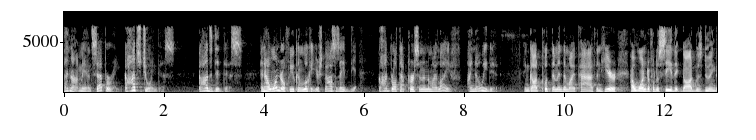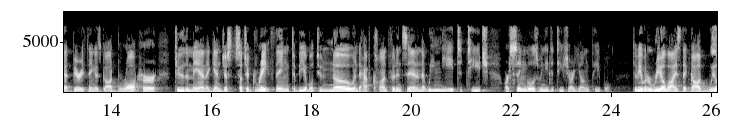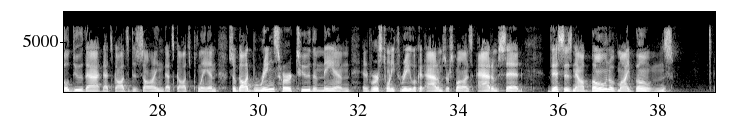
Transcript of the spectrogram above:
let not man separate. God's joined this, God's did this. And how wonderful you can look at your spouse and say, God brought that person into my life. I know he did and God put them into my path. And here, how wonderful to see that God was doing that very thing as God brought her to the man. Again, just such a great thing to be able to know and to have confidence in, and that we need to teach our singles, we need to teach our young people. To be able to realize that God will do that. That's God's design. That's God's plan. So God brings her to the man. And verse 23, look at Adam's response. Adam said, This is now bone of my bones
